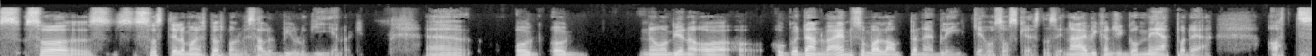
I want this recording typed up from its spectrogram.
så, så, stiller man jo spørsmål ved selve biologien òg. Eh, og, og når man begynner å, å, å, gå den veien, så må lampene blinke hos oss kristne og si nei, vi kan ikke gå med på det. At,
